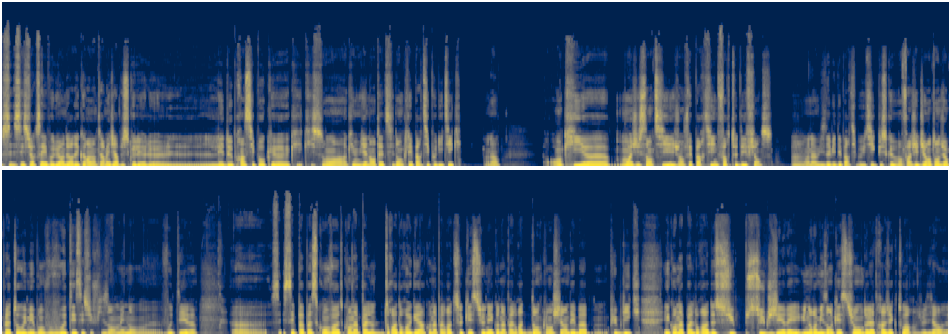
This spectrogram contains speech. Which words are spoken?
c'est sûr que ça évolue en dehors des corps intermédiaires, puisque les, le- les deux principaux qui, me viennent en tête, c'est donc les partis politiques, en qui moi j'ai senti, et j'en fais partie, une forte défiance. Voilà, vis-à-vis des partis politiques, puisque enfin, j'ai déjà entendu en plateau, oui, mais bon, vous votez, c'est suffisant, mais non, euh, voter, euh, euh, c'est pas parce qu'on vote qu'on n'a pas le droit de regard, qu'on n'a pas le droit de se questionner, qu'on n'a pas le droit d'enclencher un débat public, et qu'on n'a pas le droit de su- suggérer une remise en question de la trajectoire. Je veux dire. euh,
